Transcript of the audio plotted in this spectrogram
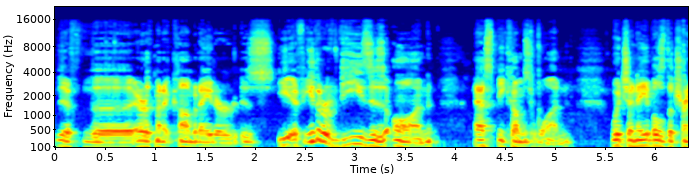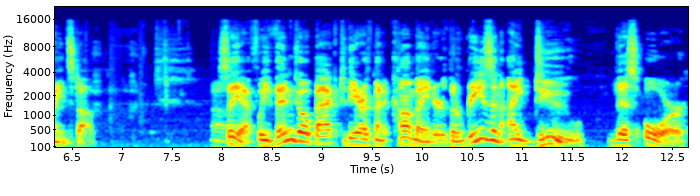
if the arithmetic combinator is if either of these is on, S becomes one, which enables the train stop. Oh. so yeah, if we then go back to the arithmetic combinator, the reason I do this OR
